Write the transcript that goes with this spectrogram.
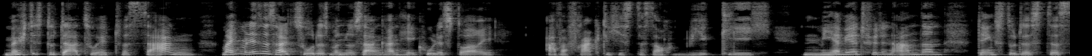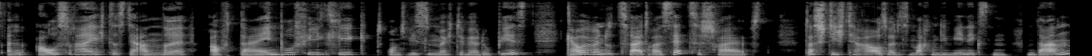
Möchtest du dazu etwas sagen? Manchmal ist es halt so, dass man nur sagen kann, hey, coole Story. Aber frag dich, ist das auch wirklich ein Mehrwert für den anderen? Denkst du, dass das ausreicht, dass der andere auf dein Profil klickt und wissen möchte, wer du bist? Ich glaube, wenn du zwei, drei Sätze schreibst, das sticht heraus, weil das machen die wenigsten. Und dann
